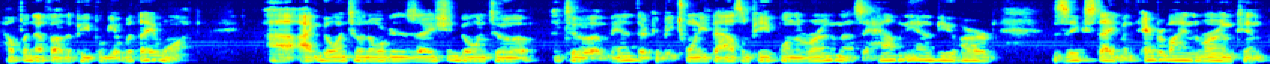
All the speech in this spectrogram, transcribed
Help enough other people get what they want. Uh, I can go into an organization, go into a into an event. There could be twenty thousand people in the room, and I say, "How many of you have heard Zig's statement. Everybody in the room can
